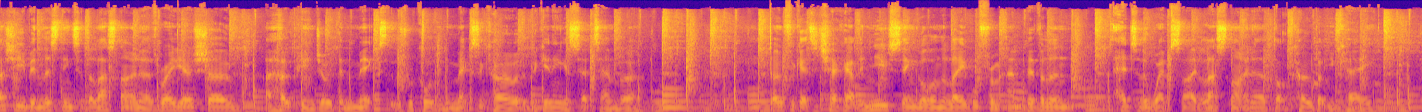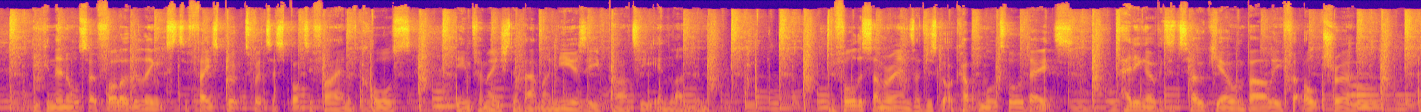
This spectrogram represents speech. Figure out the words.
It's Sasha. You've been listening to the Last Night on Earth radio show. I hope you enjoyed the mix that was recorded in Mexico at the beginning of September. Don't forget to check out the new single on the label from Ambivalent. Head to the website lastnightonearth.co.uk. You can then also follow the links to Facebook, Twitter, Spotify, and of course, the information about my New Year's Eve party in London. Before the summer ends, I've just got a couple more tour dates. Heading over to Tokyo and Bali for Ultra.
